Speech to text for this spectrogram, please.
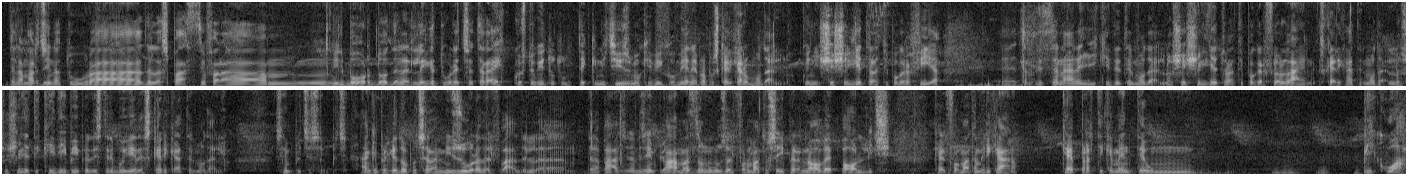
della marginatura, dello spazio farà um, il bordo, della rilegatura, eccetera. E questo qui è tutto un tecnicismo che vi conviene proprio scaricare un modello. Quindi se scegliete la tipografia eh, tradizionale, gli chiedete il modello. Se scegliete una tipografia online, scaricate il modello. Se scegliete KDP per distribuire, scaricate il modello. Semplice, semplice. Anche perché dopo c'è la misura del, del, della pagina. Ad esempio, Amazon usa il formato 6x9 pollici, che è il formato americano che è praticamente un B4,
